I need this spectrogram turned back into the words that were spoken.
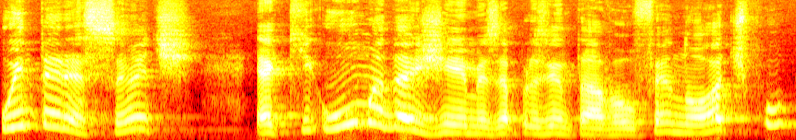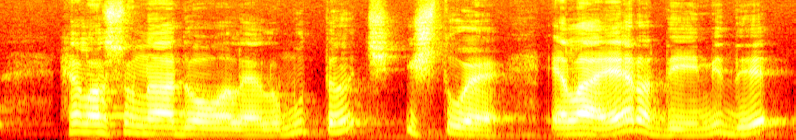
O interessante é que uma das gêmeas apresentava o fenótipo relacionado ao alelo mutante, isto é, ela era DMD,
